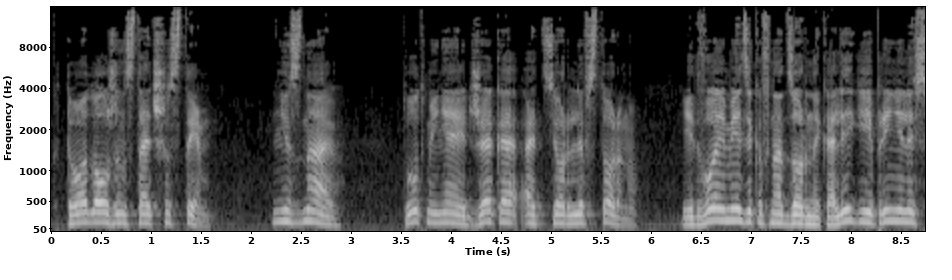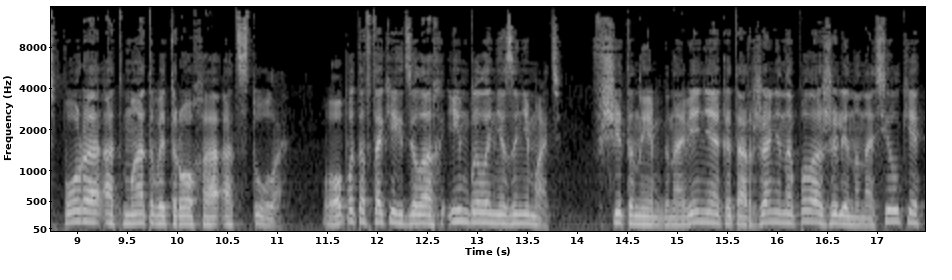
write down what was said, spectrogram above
Кто должен стать шестым?» «Не знаю». Тут меня и Джека оттерли в сторону и двое медиков надзорной коллегии принялись споро отматывать Роха от стула. Опыта в таких делах им было не занимать. В считанные мгновения каторжанина положили на носилки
